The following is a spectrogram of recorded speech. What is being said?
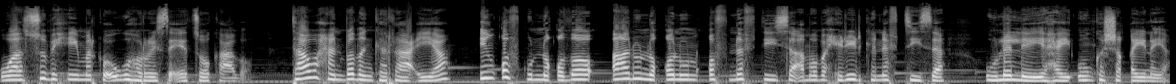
waa subaxii marka ugu horreysa eed soo kacdo taa waxaan badanka raaciyaa in qofku noqdo aanu noqonun qof naftiisa amaba xidhiidhka naftiisa uu la leeyahay uun ka shaqaynaya.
